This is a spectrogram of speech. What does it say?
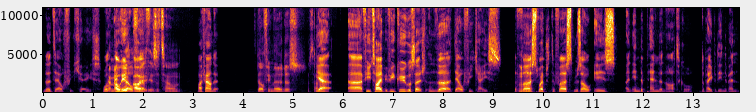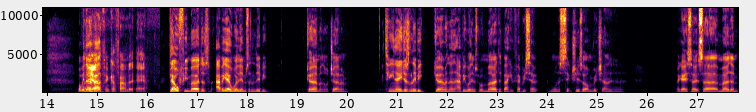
The Delphi case. Well, I mean, oh here, Delphi oh, is a town. I found it. Delphi murders. Is that Yeah. Uh, if you type, if you Google search the Delphi case, the Mhm. first web, the first result is an independent article, the paper, the Independent. What we Uh, know yeah, I think I found it. Yeah. Delphi murders Abigail Williams and Libby German or German. Teenagers Libby German and Abby Williams were murdered back in February 7, more than six years on. Rich Allen. Okay, so it's a murder.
